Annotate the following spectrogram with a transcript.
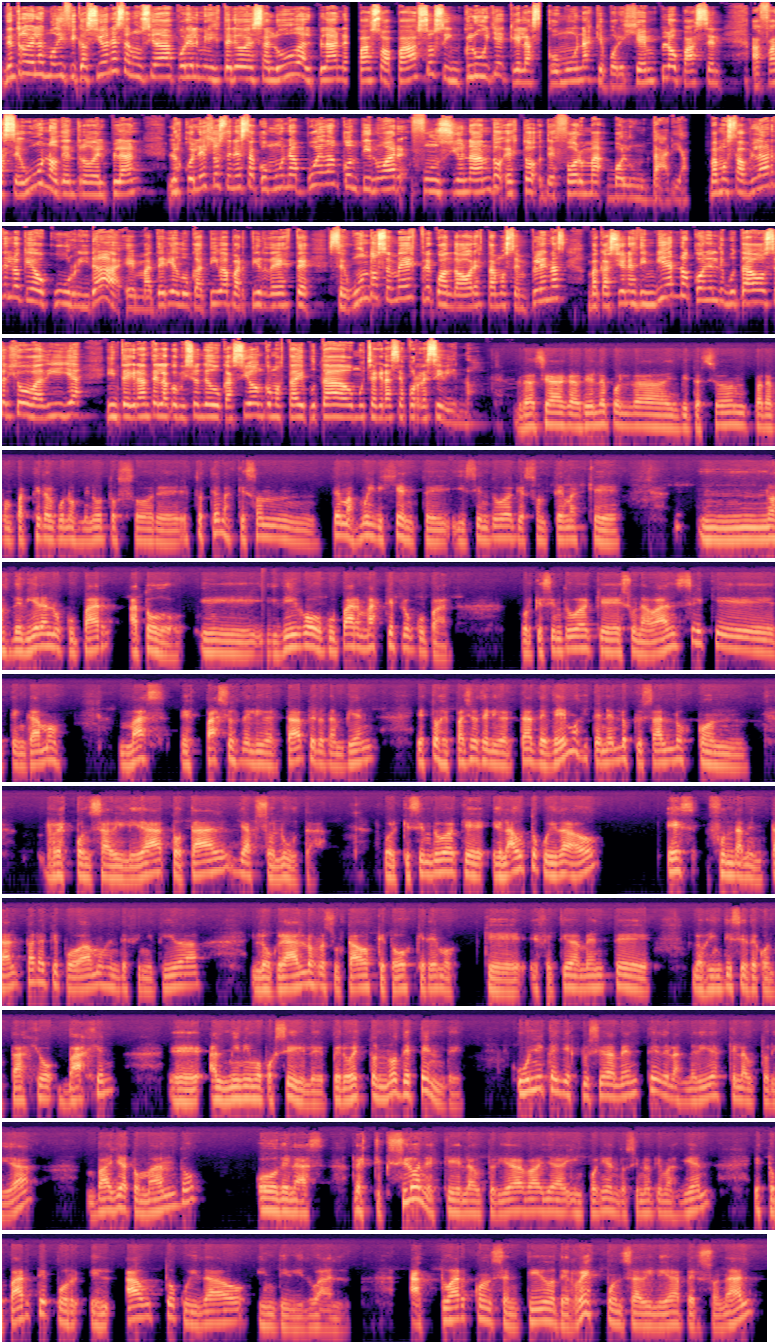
Dentro de las modificaciones anunciadas por el Ministerio de Salud al plan paso a paso se incluye que las comunas que, por ejemplo, pasen a fase 1 dentro del plan, los colegios en esa comuna puedan continuar funcionando esto de forma voluntaria. Vamos a hablar de lo que ocurrirá en materia educativa a partir de este segundo semestre, cuando ahora estamos en plenas vacaciones de invierno, con el diputado Sergio Bobadilla, integrante de la Comisión de Educación. ¿Cómo está, diputado? Muchas gracias por recibirnos. Gracias, Gabriela, por la invitación para compartir algunos minutos sobre estos temas que son temas muy vigentes y sin duda que son temas que nos debieran ocupar a todos. Y, digo ocupar más que preocupar, porque sin duda que es un avance que tengamos más espacios de libertad, pero también estos espacios de libertad debemos y tenerlos que usarlos con responsabilidad total y absoluta porque sin duda que el autocuidado es fundamental para que podamos, en definitiva, lograr los resultados que todos queremos, que efectivamente los índices de contagio bajen eh, al mínimo posible, pero esto no depende única y exclusivamente de las medidas que la autoridad vaya tomando o de las restricciones que la autoridad vaya imponiendo, sino que más bien esto parte por el autocuidado individual, actuar con sentido de responsabilidad personal,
